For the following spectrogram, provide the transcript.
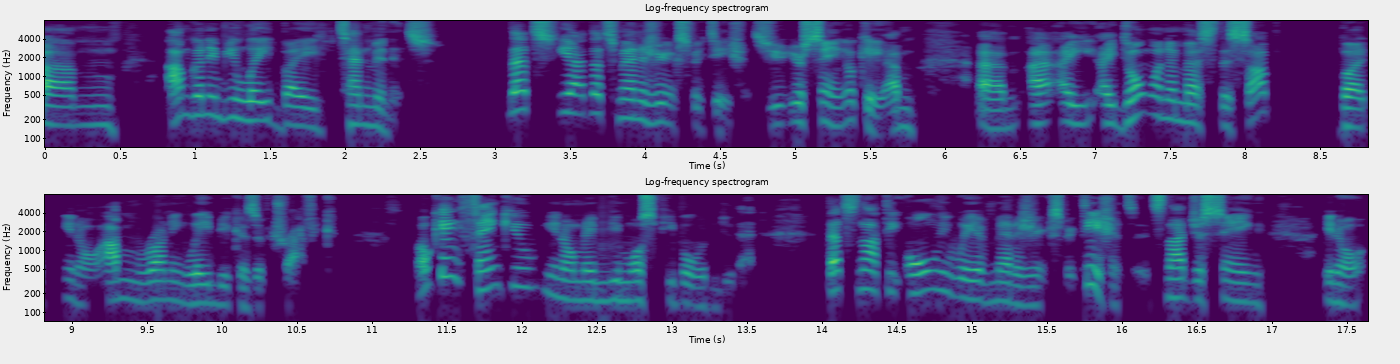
um, I'm going to be late by ten minutes. That's yeah, that's managing expectations. You're saying, okay, I'm, um, I I don't want to mess this up, but you know, I'm running late because of traffic. Okay, thank you. You know, maybe most people wouldn't do that that's not the only way of managing expectations. It's not just saying, you know,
